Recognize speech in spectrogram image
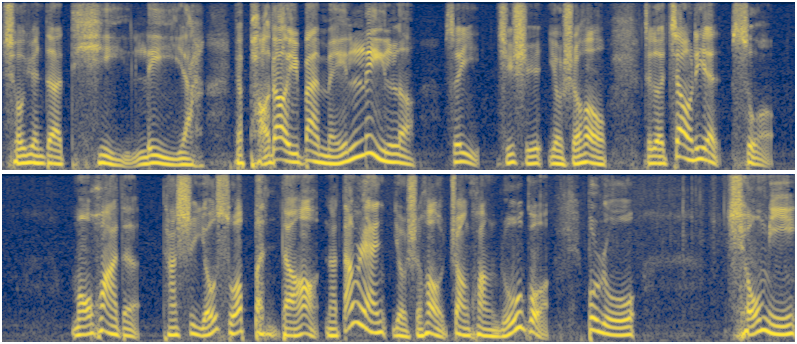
球员的体力呀，要跑到一半没力了，所以其实有时候这个教练所谋划的。他是有所本的哦，那当然有时候状况如果不如球迷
